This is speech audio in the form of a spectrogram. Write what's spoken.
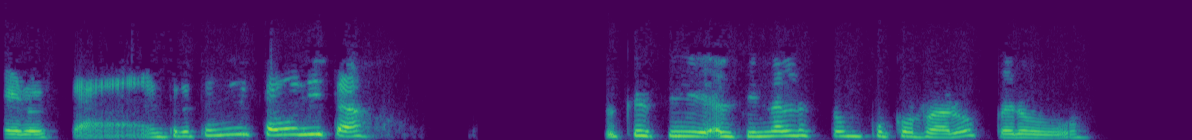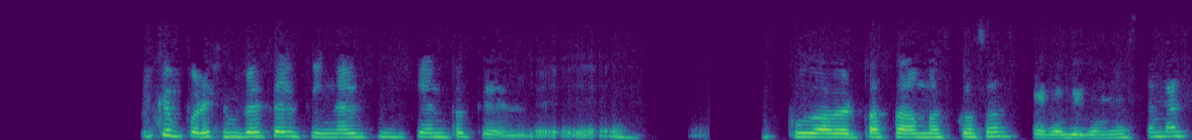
pero está entretenida, está bonita. Creo que sí, el final está un poco raro, pero creo que por ejemplo es el final sí siento que le pudo haber pasado más cosas, pero digo, no está mal.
